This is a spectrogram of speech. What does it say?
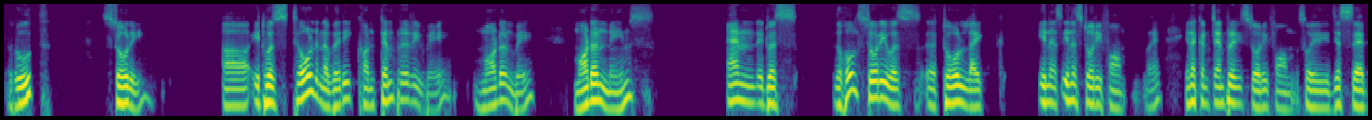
Ruth story uh, it was told in a very contemporary way modern way modern names. And it was the whole story was uh, told like in a in a story form right? In a contemporary story form. So he just said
